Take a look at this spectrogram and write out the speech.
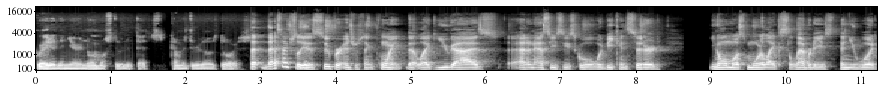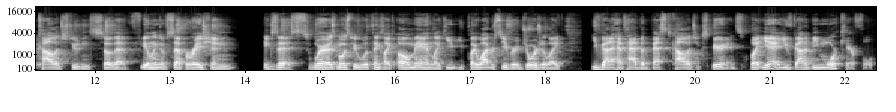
greater than your normal student that's coming through those doors. That, that's actually a super interesting point. That like you guys at an SEC school would be considered you know almost more like celebrities than you would college students so that feeling of separation exists. Whereas most people would think like oh man like you, you play wide receiver at georgia like you've got to have had the best college experience. But yeah you've got to be more careful.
